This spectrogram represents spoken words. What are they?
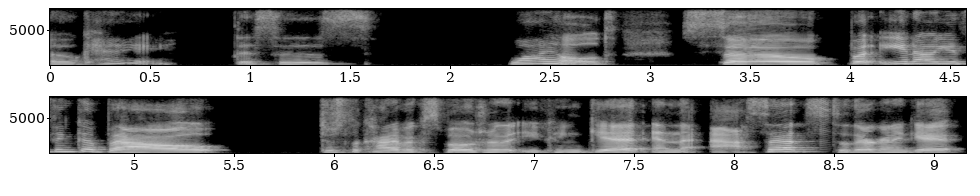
okay this is wild. So but you know you think about just the kind of exposure that you can get and the assets. So they're going to get,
